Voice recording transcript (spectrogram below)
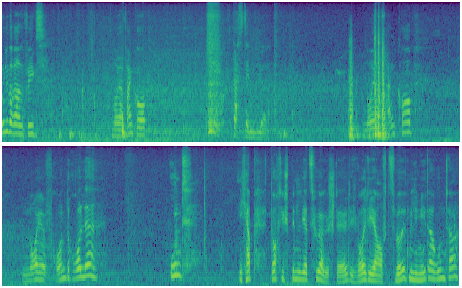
Hallo liebe Rasenfreaks, neuer Fangkorb. das denn hier? Neuer Fangkorb, neue Frontrolle und ich habe doch die Spindel jetzt höher gestellt. Ich wollte ja auf 12 mm runter.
